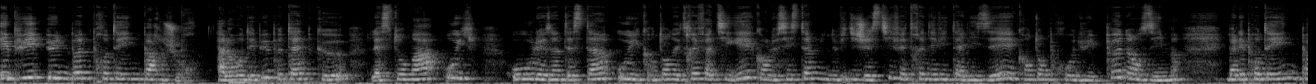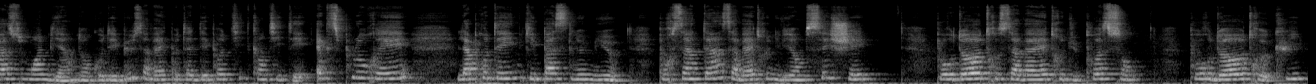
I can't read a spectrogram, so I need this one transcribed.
Et puis une bonne protéine par jour. Alors au début peut-être que l'estomac ouille ou les intestins ouillent quand on est très fatigué, quand le système digestif est très dévitalisé et quand on produit peu d'enzymes, ben les protéines passent moins bien. Donc au début ça va être peut-être des petites quantités. Explorer la protéine qui passe le mieux. Pour certains ça va être une viande séchée. Pour d'autres ça va être du poisson. Pour d'autres cuit.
